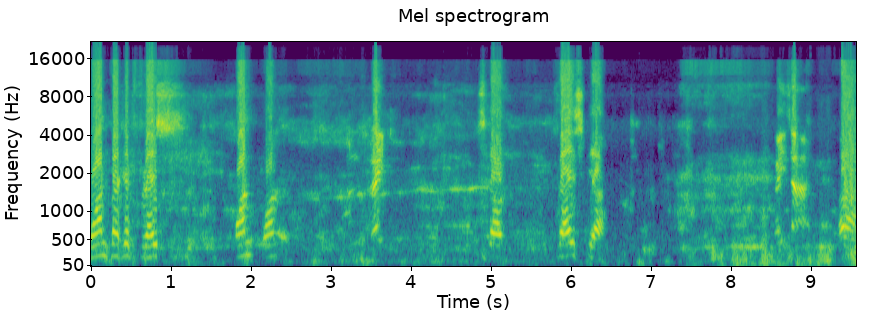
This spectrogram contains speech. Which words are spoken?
one packet price one one right इसका प्राइस क्या? पैसा? हाँ।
